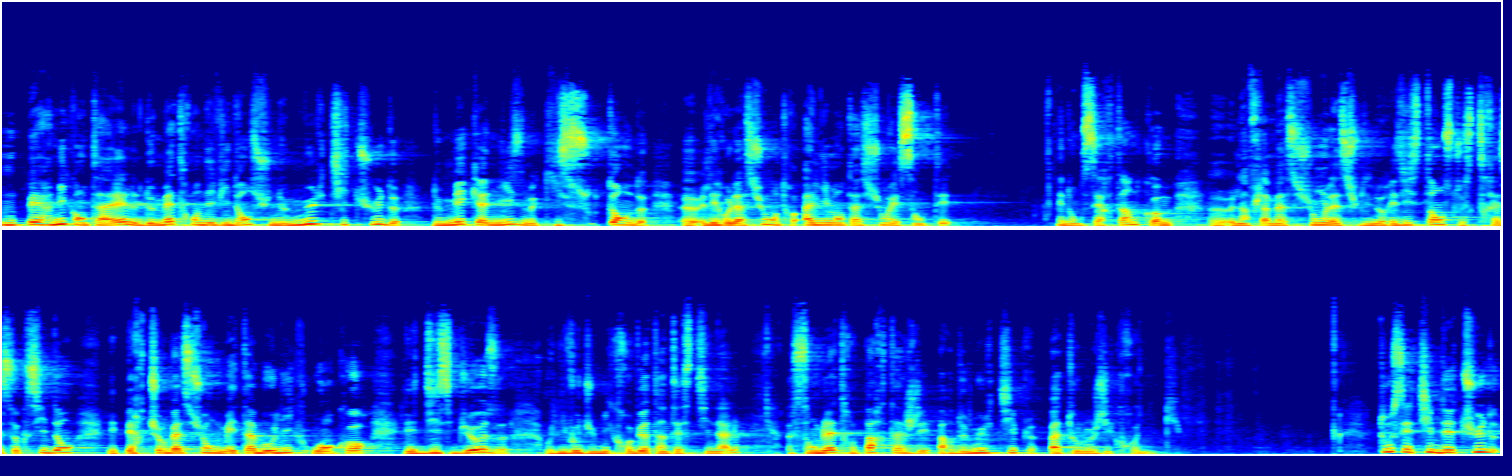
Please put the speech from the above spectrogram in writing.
ont permis quant à elles de mettre en évidence une multitude de mécanismes qui sous-tendent euh, les relations entre alimentation et santé, et dont certains comme euh, l'inflammation, l'insulinorésistance, le stress oxydant, les perturbations métaboliques ou encore les dysbioses au niveau du microbiote intestinal, semblent être partagés par de multiples pathologies chroniques. Tous ces types d'études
